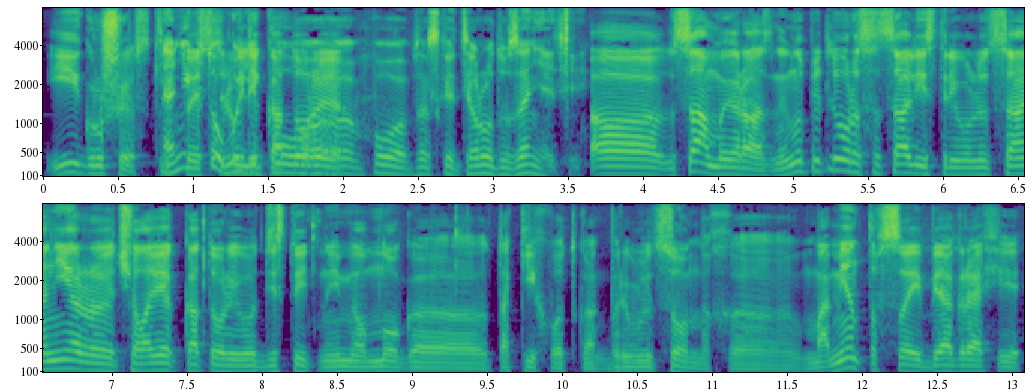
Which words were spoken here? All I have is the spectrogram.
и Грушевский. Они То есть кто люди, были по, которые... по, так сказать, роду занятий? А, самые разные. Ну, Петлюра социалист, революционер, человек, который вот действительно имел много таких вот как бы революционных э, моментов в своей биографии.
